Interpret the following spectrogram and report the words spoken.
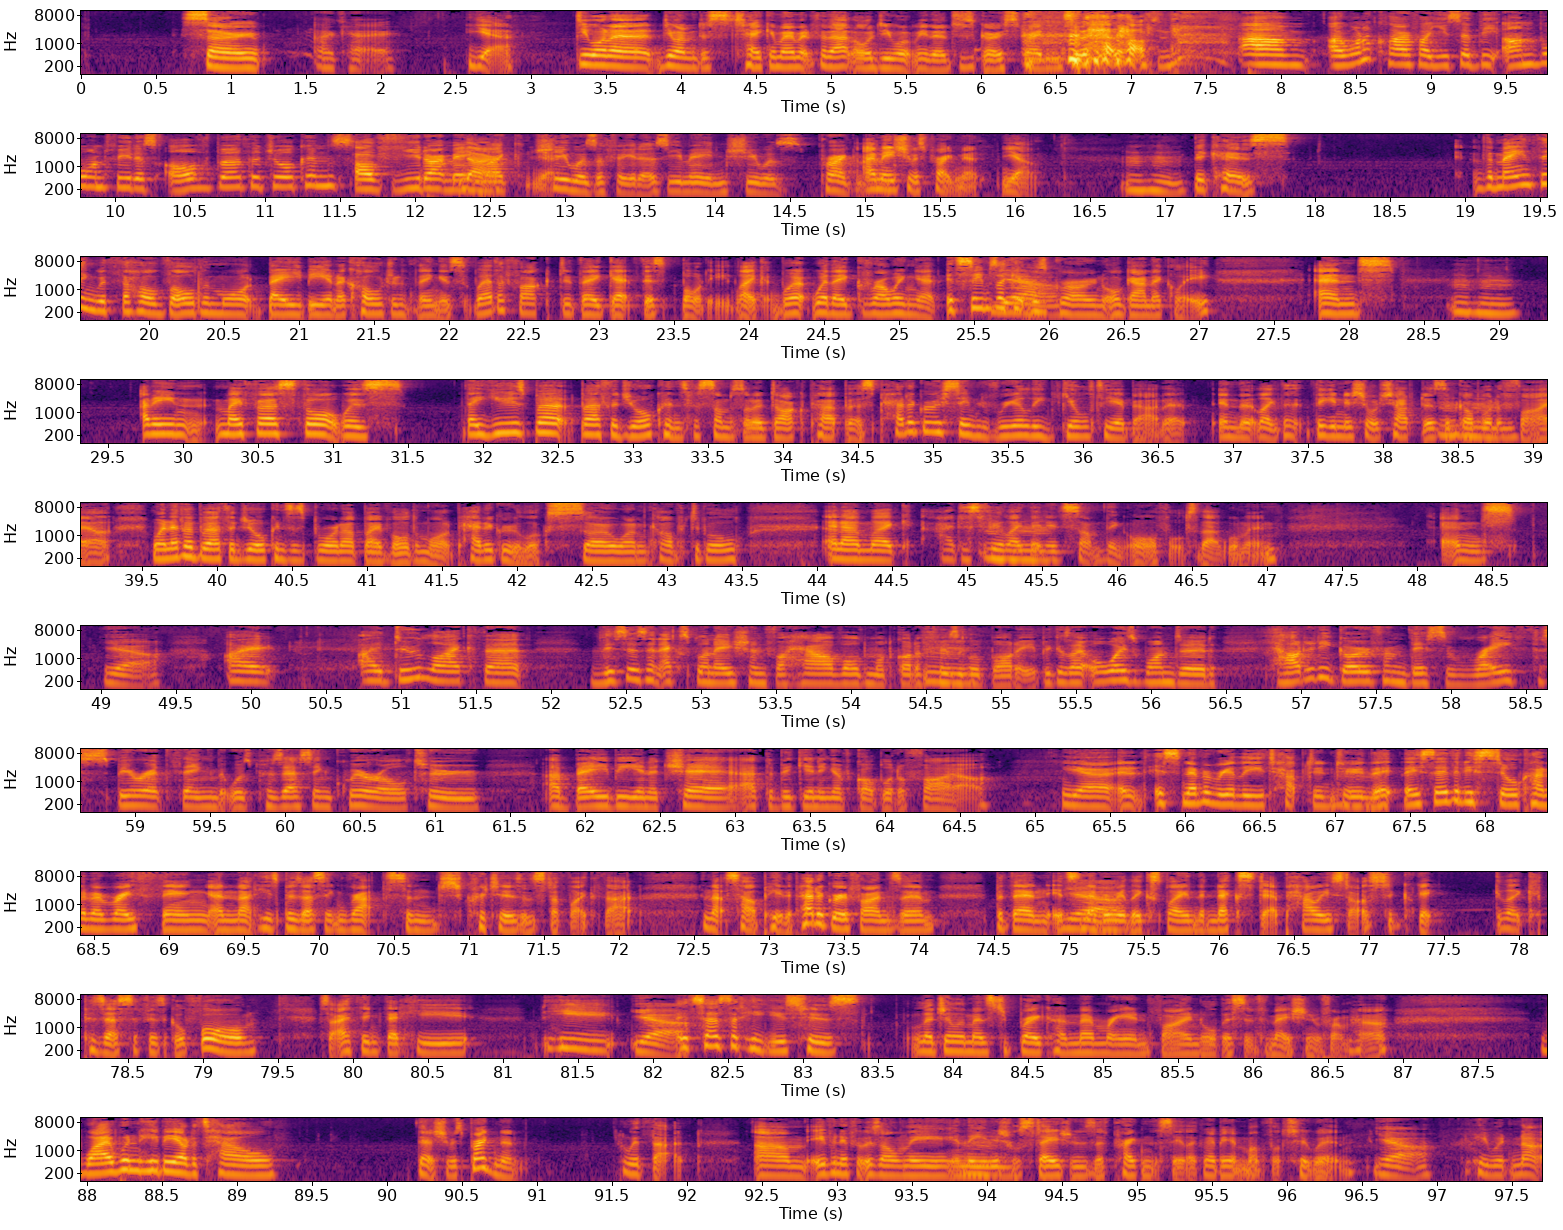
So, Okay. yeah. Do you want to do you want to just take a moment for that, or do you want me to just go straight into that after? That? Um, I want to clarify. You said the unborn fetus of Bertha Jorkins. Of- you don't mean no, like yeah. she was a fetus. You mean she was pregnant. I mean, she was pregnant. Yeah, mm-hmm. because the main thing with the whole Voldemort baby in a cauldron thing is where the fuck did they get this body? Like, were, were they growing it? It seems like it was grown organically, and I mean, my first thought was they used Ber- Bertha Jorkins for some sort of dark purpose. Pettigrew seemed really guilty about it in the like the, the initial chapters of Goblet of mm-hmm. Fire. Whenever Bertha Jorkins is brought up by Voldemort, Pettigrew looks so uncomfortable, and I'm like, I just feel like they mm-hmm. did something awful to that woman. And Yeah. I I do like that this is an explanation for how Voldemort got a mm. physical body because I always wondered how did he go from this wraith spirit thing that was possessing Quirrell to a baby in a chair at the beginning of Goblet of Fire. Yeah, it, it's never really tapped into. Mm. They, they say that he's still kind of a wraith thing and that he's possessing rats and critters and stuff like that. And that's how Peter Pettigrew finds him. But then it's never really explained the next step, how he starts to get, like, possess a physical form. So I think that he. he Yeah. It says that he used his legilimens to break her memory and find all this information from her. Why wouldn't he be able to tell that she was pregnant? With that. Um, even if it was only in the initial stages of pregnancy, like maybe a month or two in, Yeah. he would know.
